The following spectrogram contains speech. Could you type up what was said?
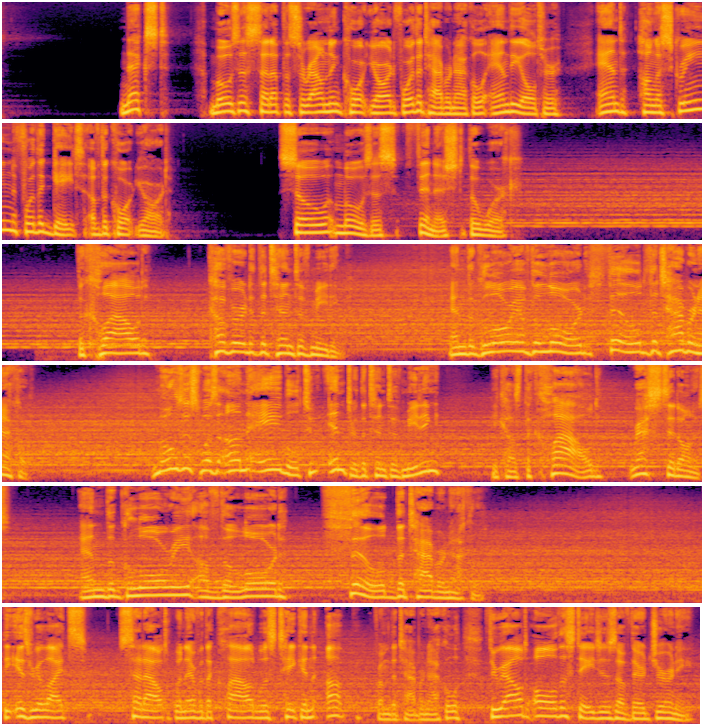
Next, Moses set up the surrounding courtyard for the tabernacle and the altar, and hung a screen for the gate of the courtyard. So Moses finished the work. The cloud covered the tent of meeting, and the glory of the Lord filled the tabernacle. Moses was unable to enter the tent of meeting because the cloud rested on it, and the glory of the Lord filled the tabernacle. The Israelites set out whenever the cloud was taken up from the tabernacle throughout all the stages of their journey.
